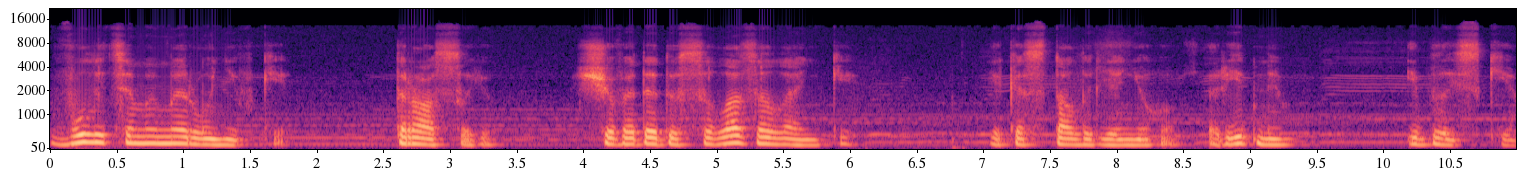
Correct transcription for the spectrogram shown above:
вулицями Миронівки, трасою, що веде до села Зеленьки, яке стало для нього рідним і близьким.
